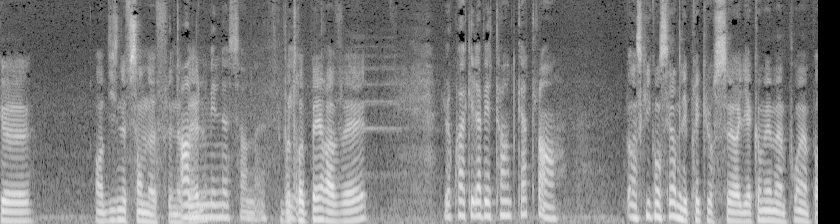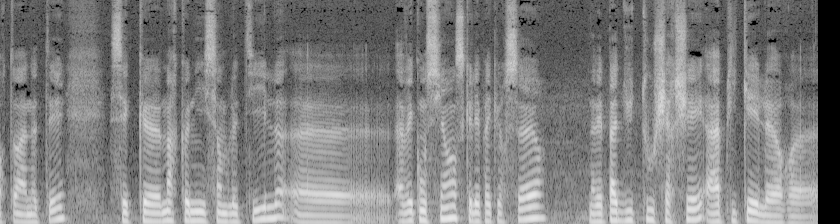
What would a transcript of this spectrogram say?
euh, en 1909 le Nobel. En 1909. Votre père avait Je crois qu'il avait 34 ans. En ce qui concerne les précurseurs, il y a quand même un point important à noter, c'est que Marconi, semble-t-il, euh, avait conscience que les précurseurs n'avaient pas du tout cherché à appliquer leurs euh,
